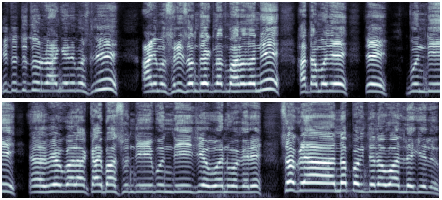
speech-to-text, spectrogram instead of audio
इथं तिथून रांगेने बसली. आणि मग श्री संत एकनाथ महाराजांनी हातामध्ये ते बुंदी वेगळा वेगवेगळा काय बासुंदी बुंदी जेवण वगैरे सगळ्यांना पंक्तीनं वाढलं गेलं.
